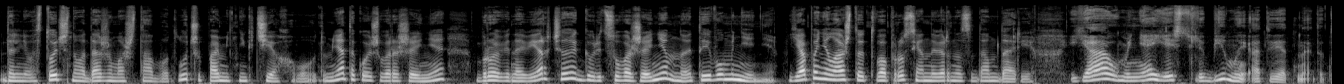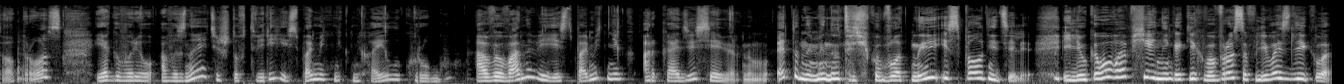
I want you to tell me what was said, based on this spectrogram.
дальневосточного даже масштаба. Вот лучше памятник Чехову. Вот у меня такое же выражение, брови наверх, человек говорит с уважением, но это его мнение. Я поняла, что этот вопрос я, наверное, задам Дарье. Я, у меня есть любимый ответ на этот вопрос. Я говорю, а вы знаете, что в Твери есть памятник Михаилу Кругу? А в Иванове есть памятник Аркадию Северному. Это на минуточку блатные исполнители. Или у кого вообще никаких вопросов не возникло,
